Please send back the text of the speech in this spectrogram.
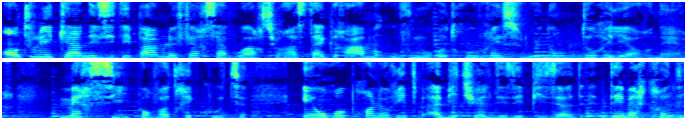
En tous les cas, n'hésitez pas à me le faire savoir sur Instagram où vous me retrouverez sous le nom d'Aurélia Horner. Merci pour votre écoute et on reprend le rythme habituel des épisodes dès mercredi.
